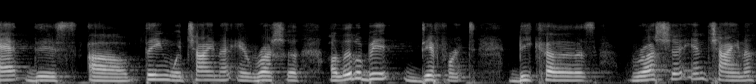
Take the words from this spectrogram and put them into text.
at this uh, thing with china and russia a little bit different because Russia and China,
